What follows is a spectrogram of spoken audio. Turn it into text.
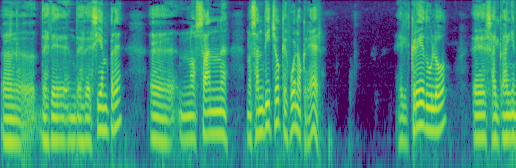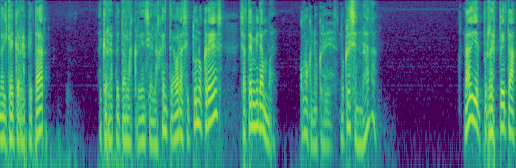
Eh, desde, desde siempre eh, nos, han, nos han dicho que es bueno creer. El crédulo es al- alguien al que hay que respetar. Hay que respetar las creencias de la gente. Ahora, si tú no crees, ya te miran mal. ¿Cómo que no crees? ¿No crees en nada? Nadie respeta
